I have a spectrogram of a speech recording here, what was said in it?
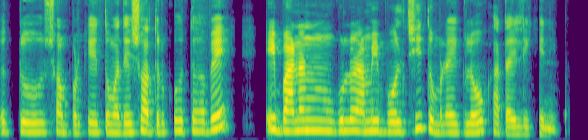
একটু সম্পর্কে তোমাদের সতর্ক হতে হবে। এই বানানগুলো আমি বলছি, তোমরা এগুলোও খাতায় লিখে নিবা।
